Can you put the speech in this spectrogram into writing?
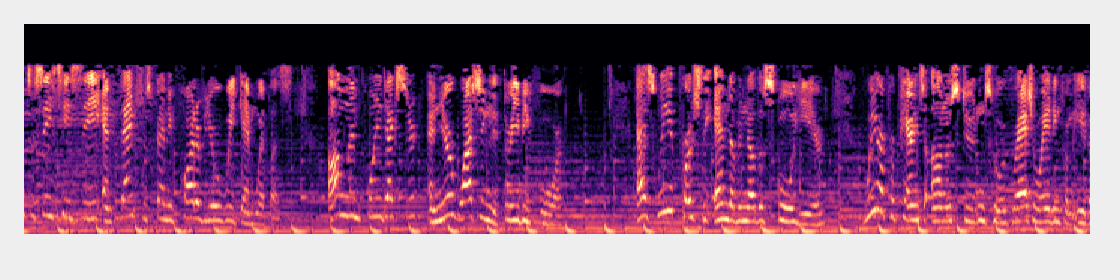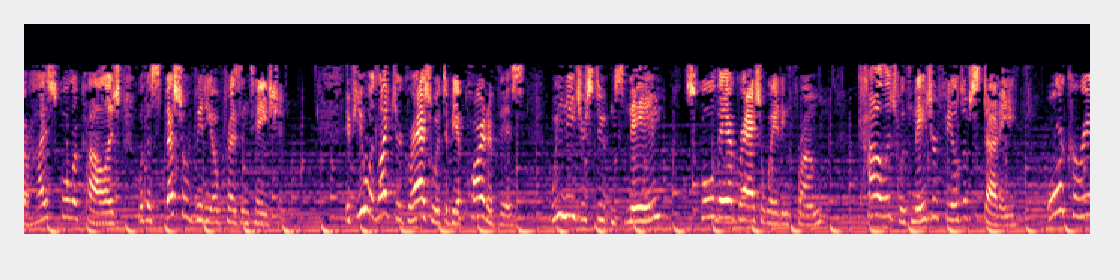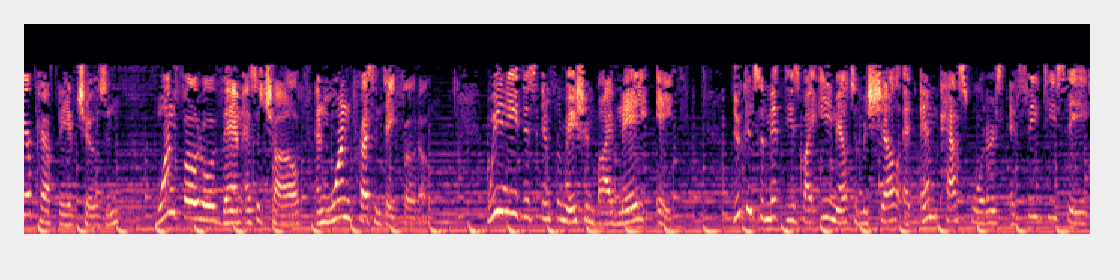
Welcome to CTC and thanks for spending part of your weekend with us. I'm Lynn Poindexter and you're watching the 3 Before. As we approach the end of another school year, we are preparing to honor students who are graduating from either high school or college with a special video presentation. If you would like your graduate to be a part of this, we need your student's name, school they are graduating from, college with major fields of study, or career path they have chosen, one photo of them as a child, and one present day photo. We need this information by May 8th. You can submit these by email to Michelle at mpasswaters at ctcde.church.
